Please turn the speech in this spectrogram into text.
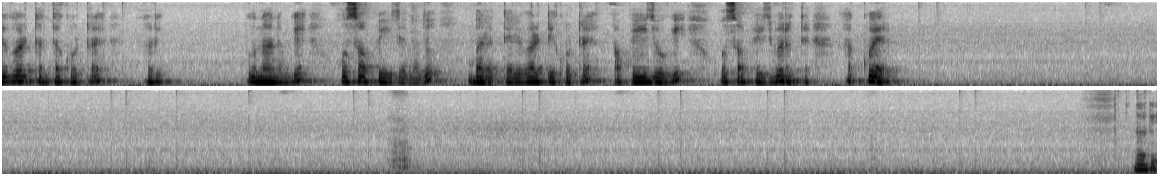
ರಿವರ್ಟ್ ಅಂತ ಕೊಟ್ಟರೆ ನೋಡಿ, ಪುನಃ ನಮಗೆ ಹೊಸ ಪೇಜ್ ಅನ್ನೋದು ಬರುತ್ತೆ. ರಿವರ್ಟಿ ಕೊಟ್ಟರೆ ಆ ಪೇಜ್ ಹೋಗಿ ಹೊಸ ಪೇಜ್ ಬರುತ್ತೆ. ಅಕ್ವೇರ್ ನೋಡಿ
